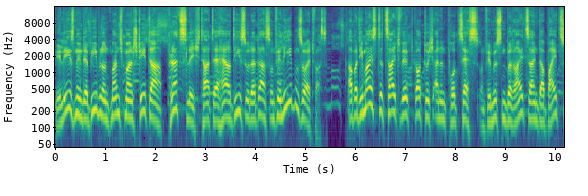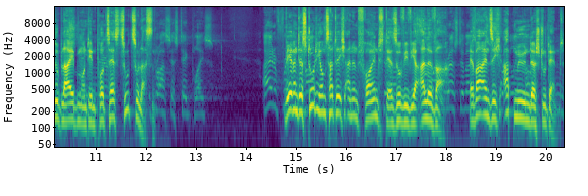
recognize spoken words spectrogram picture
Wir lesen in der Bibel und manchmal steht da, plötzlich tat der Herr dies oder das und wir lieben so etwas. Aber die meiste Zeit wirkt Gott durch einen Prozess und wir müssen bereit sein, dabei zu bleiben und den Prozess zuzulassen. Während des Studiums hatte ich einen Freund, der so wie wir alle war. Er war ein sich abmühender Student.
